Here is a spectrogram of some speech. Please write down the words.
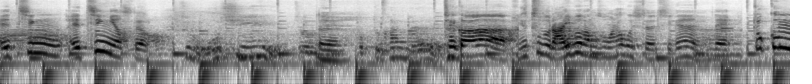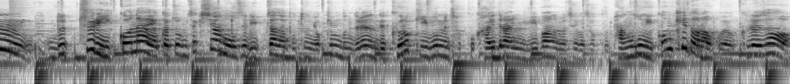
애칭 애칭이었어요. 지금 옷이 좀 네. 독특한데. 제가 유튜브 라이브 방송을 하고 있어요 지금 근데 조금 노출이 있거나 약간 좀 섹시한 옷을 입잖아요 보통 여킨 분들은 근데 그렇게 입으면 자꾸 가이드라인 위반으로 제가 자꾸 방송이 끊기더라고요 그래서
